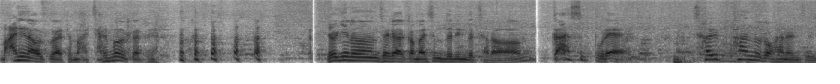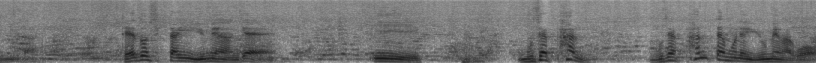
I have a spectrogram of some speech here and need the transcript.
많이 나올 것 같아요. 잘 먹을 것 같아요. 여기는 제가 아까 말씀드린 것처럼 가스불에 철판으로 하는 집입니다. 대도 식당이 유명한 게 이 무쇠판, 무쇠판 때문에 유명하고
